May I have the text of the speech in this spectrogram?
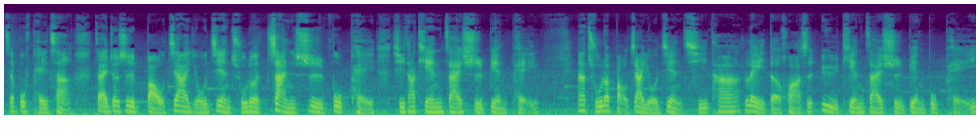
这不赔偿；再就是保价邮件，除了战事不赔，其他天灾事变赔。那除了保价邮件，其他类的话是遇天灾事变不赔。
